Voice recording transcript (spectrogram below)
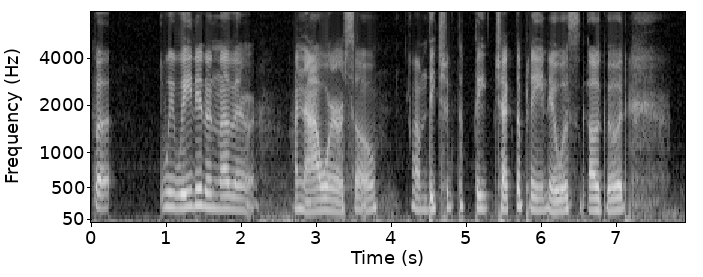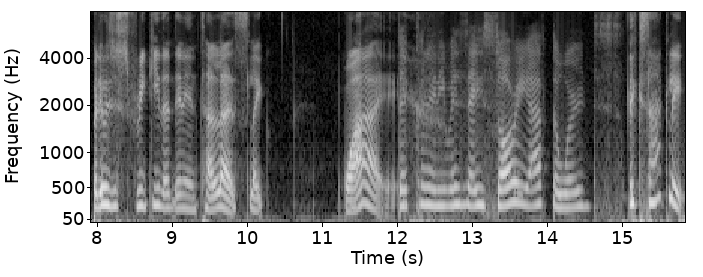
But we waited another an hour or so. Um they checked the they checked the plane. It was all good. But it was just freaky that they didn't tell us like why. They couldn't even say sorry afterwards. Exactly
